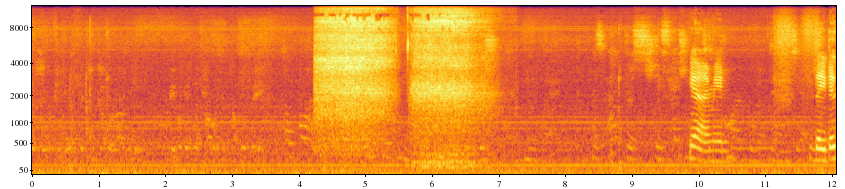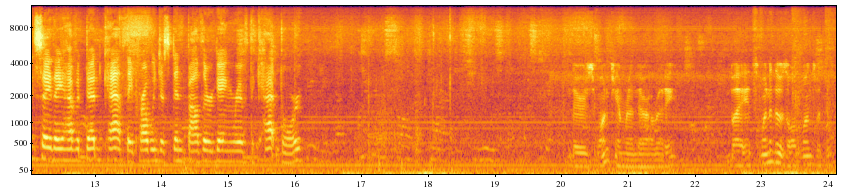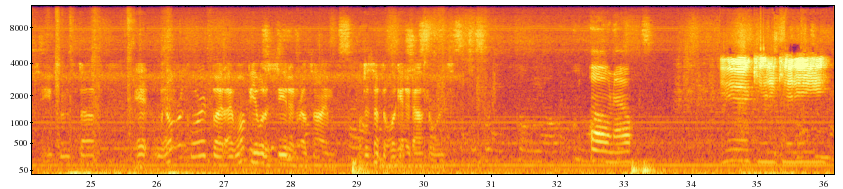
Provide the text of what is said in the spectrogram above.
Yeah, I mean, they did say they have a dead cat. They probably just didn't bother getting rid of the cat door. There's one camera in there already, but it's one of those old ones with the seats and stuff. It will record, but I won't be able to see it in real time. I'll just have to look at it afterwards. Oh no. Here, kitty, kitty.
